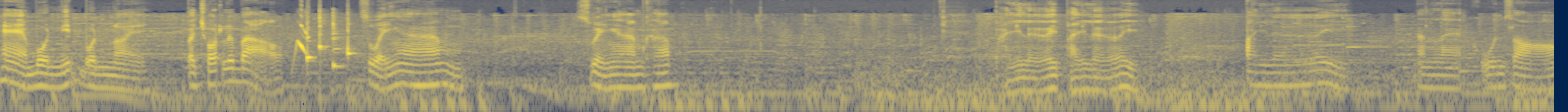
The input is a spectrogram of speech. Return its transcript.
แห่บนนิดบนหน่อย ประชดหรือเปล่า สวยงาม สวยงามครับ ไปเลยไปเลย ไปเลย นั่นแหละคูณสอง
